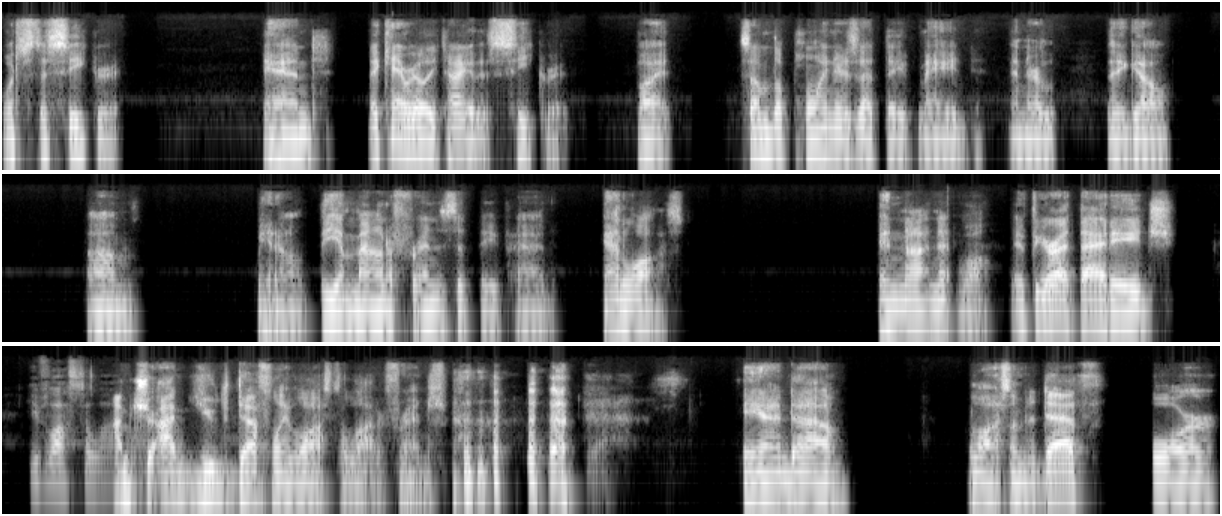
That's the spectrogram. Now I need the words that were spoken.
what's the secret? And they can't really tell you the secret, but some of the pointers that they've made and they're they go um you know the amount of friends that they've had and lost and not well if you're at that age You've lost a lot. i'm sure I'm, you've definitely lost a lot of friends. And um lost them to death or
